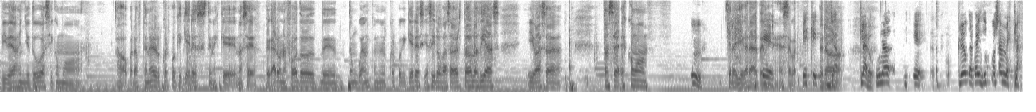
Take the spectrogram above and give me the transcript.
videos en YouTube así como oh, para obtener el cuerpo que quieres tienes que, no sé, pegar una foto de, un weón con el cuerpo que quieres y así lo vas a ver todos los días y vas a... Entonces es como... Mm. Quiero llegar a tener ese cuerpo. Es que, ya, claro, una... creo que acá hay dos cosas mezcladas.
